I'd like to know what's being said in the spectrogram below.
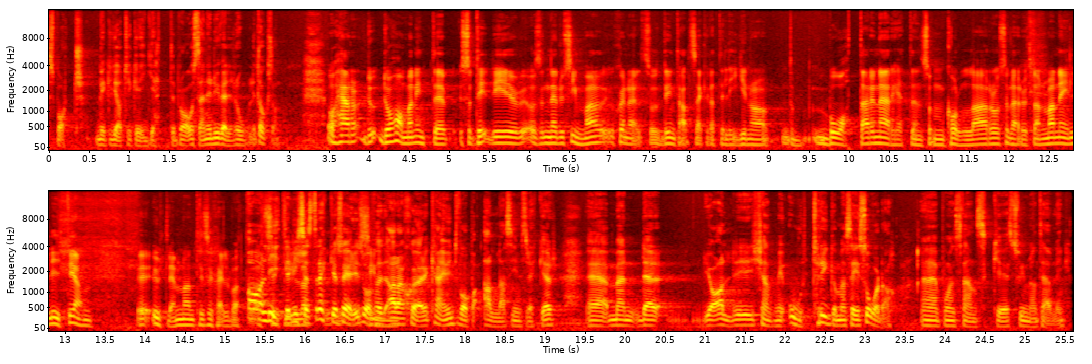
sport, vilket jag tycker är jättebra. Och sen är det ju väldigt roligt också. Och här, då, då har man inte, så det, det är ju, alltså när du simmar generellt så det är inte alls säkert att det ligger några båtar i närheten som kollar och sådär, utan man är lite grann Eh, utlämnad till sig själv? Att, ja, att lite. Vissa sträckor så är det ju så. Sim... För arrangörer kan ju inte vara på alla simsträckor. Eh, men där jag har aldrig känt mig otrygg, om man säger så, då, eh, på en svensk swimrun-tävling.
